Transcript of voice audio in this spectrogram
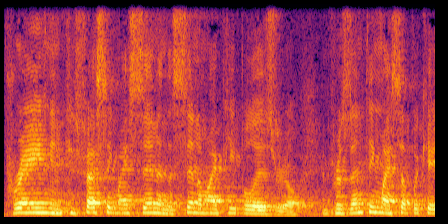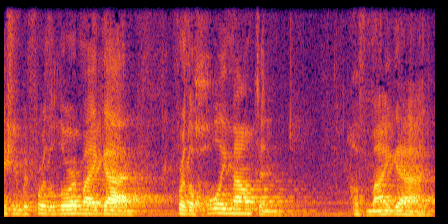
praying and confessing my sin and the sin of my people Israel, and presenting my supplication before the Lord my God for the holy mountain of my God.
